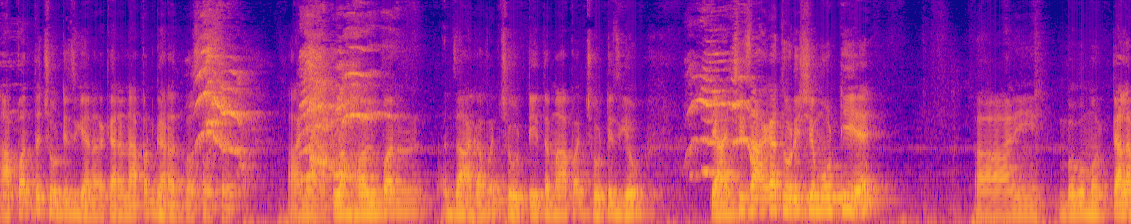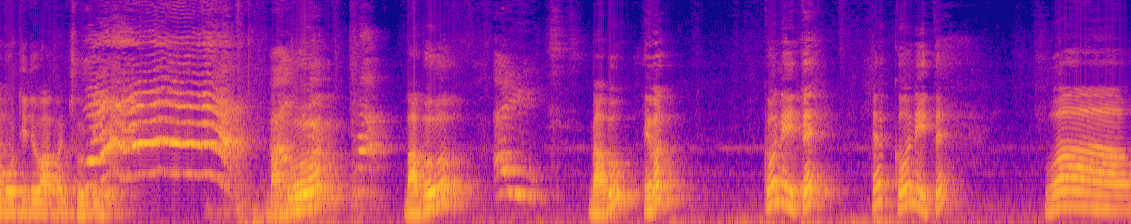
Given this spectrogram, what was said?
आपण तर छोटीच घेणार कारण आपण घरात बसवतोय. आणि आपला हॉल पण जागा पण छोटी तर मग आपण छोटीच घेऊ. त्याची जागा थोडीशी मोठी आहे. आणि बघू मग त्याला मोठी देऊ आपण छोटी घेऊ. बाबू? बाबू? बाबू हे बघ. कोण येते हे कोण येते वाव.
